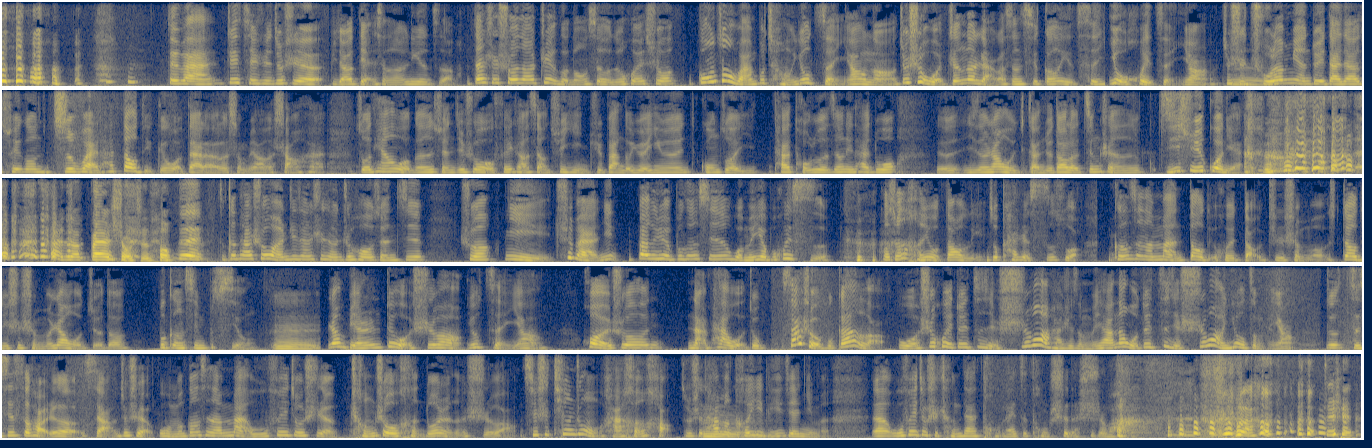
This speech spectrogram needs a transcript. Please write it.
对对吧？这其实就是比较典型的例子。但是说到这个东西，我就会说，工作完不成又怎样呢？就是我真的两个星期更一次又会怎样？就是除了面对大家催更之外，它到底给我带来了什么样的伤害？昨天我跟玄机说，我非常想去隐居半个月，因为工作一他投入的精力太多。呃，已经让我感觉到了精神急需过年，还在掰手指头。对，跟他说完这件事情之后，玄机说：“你去呗，你半个月不更新，我们也不会死。”我觉得很有道理，就开始思索更新的慢到底会导致什么？到底是什么让我觉得不更新不行？嗯，让别人对我失望又怎样？或者说？哪怕我就撒手不干了，我是会对自己失望还是怎么样？那我对自己失望又怎么样？就仔细思考这个，想就是我们更新的慢，无非就是承受很多人的失望。其实听众还很好，就是他们可以理解你们。呃，无非就是承担同来自同事的失望，就是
